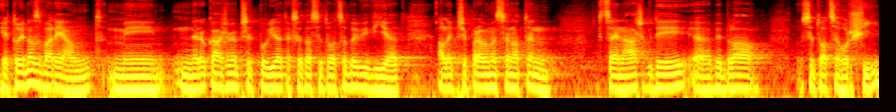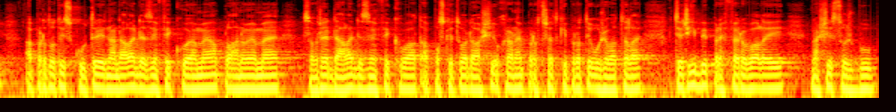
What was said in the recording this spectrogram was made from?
Je to jedna z variant. My nedokážeme předpovídat, jak se ta situace bude vyvíjet, ale připravujeme se na ten scénář, kdy eh, by byla situace horší a proto ty skútry nadále dezinfikujeme a plánujeme samozřejmě dále dezinfikovat a poskytovat další ochranné prostředky pro ty uživatele, kteří by preferovali naši službu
